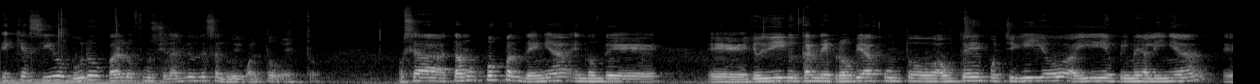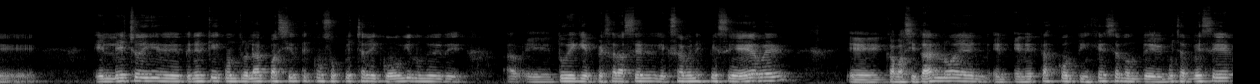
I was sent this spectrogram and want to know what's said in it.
es que ha sido duro para los funcionarios de salud igual todo esto. O sea, estamos post pandemia en donde eh, yo viví con carne propia junto a ustedes, pues chiquillos, ahí en primera línea. eh, el hecho de tener que controlar pacientes con sospecha de COVID, donde de- a- eh, tuve que empezar a hacer exámenes PCR, capacitarnos en, en, en estas contingencias donde muchas veces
